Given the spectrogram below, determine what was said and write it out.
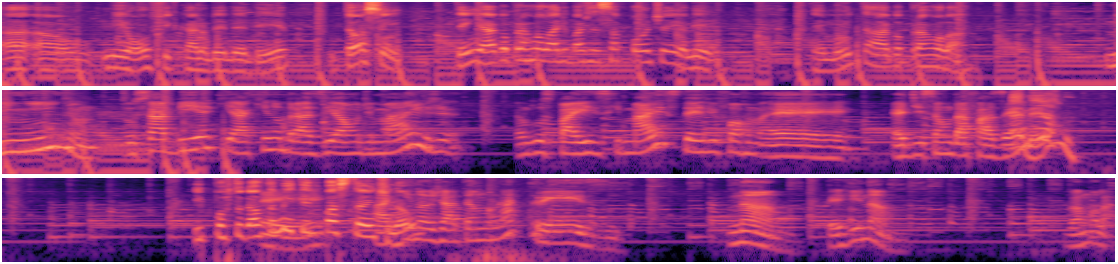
a- ao Mion ficar no BBB. Então assim, tem água pra rolar debaixo dessa ponte aí, amigo. Tem muita água pra rolar. Menino, tu sabia que aqui no Brasil é onde mais. É um dos países que mais teve forma, é, edição da Fazenda? É mesmo? E Portugal também É, teve bastante, Aqui não? nós já estamos na 13. Não, teve não. Vamos lá.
